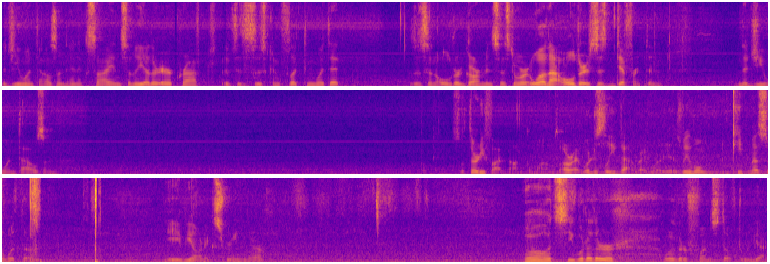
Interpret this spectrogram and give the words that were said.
the G1000 NXI and some of the other aircraft, if this is conflicting with it. Because it's an older Garmin system, or, well, not older, it's just different than the G1000. Okay, So 35 nautical miles. All right, we'll just leave that right where it is. We won't keep messing with the, the avionics screen there. Oh, let's see what other what other fun stuff do we got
